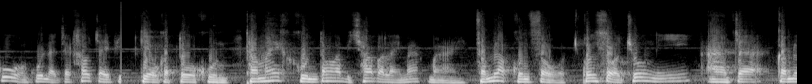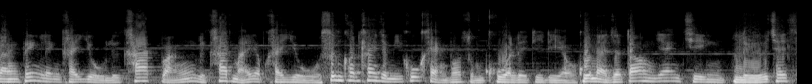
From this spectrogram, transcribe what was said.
กู้ของคุณอาจจะเข้าใจผิด เกี่ยวกับตัวคุณทำให้คุณต้องรับผิดชอบอะไรมากมายสำหรับคนโสด คนโสดช่วงนี้อาจจะกำลังเพ่งเล็งใครอยู่ หรือคาดหวัง หรือคาดหมายกับใครอยู่ ซึ่งค่อนข้างจะมีคู่แข่งพอสมควรเลยทีเดียว คุณอาจจะต้องแย่งชิง หรือใช้เส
